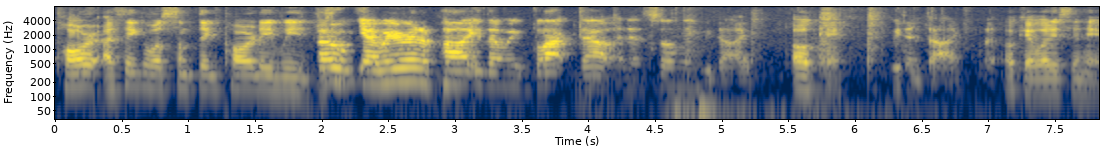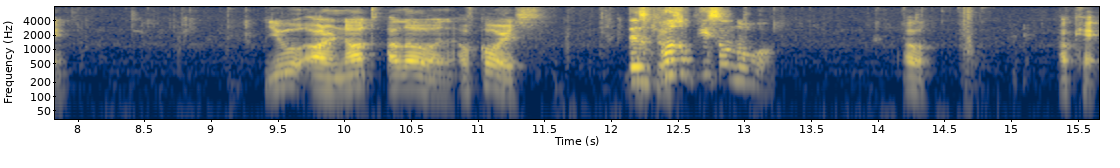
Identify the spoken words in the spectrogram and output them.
part. I think it was something party. We. Just, Oh yeah, we were in a party, then we blacked out, and then suddenly we died. Okay. We didn't die, but Okay. What is in here? You are not alone. Of course. there's a puzzle piece on the wall. Oh. Okay.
